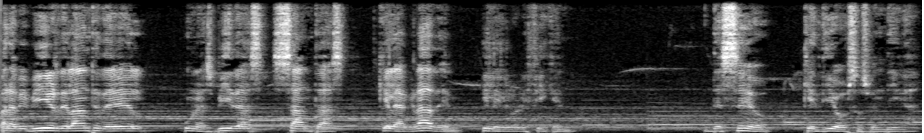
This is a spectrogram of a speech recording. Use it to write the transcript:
para vivir delante de Él unas vidas santas que le agraden y le glorifiquen. Deseo que Dios os bendiga.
